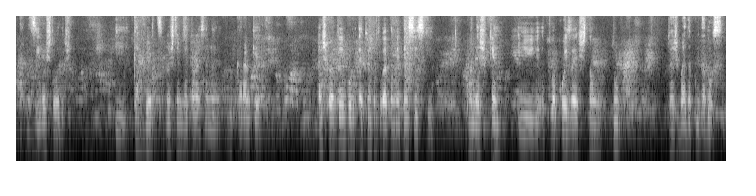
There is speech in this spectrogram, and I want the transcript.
está nas ilhas todas. E Cabo Verde, nós temos aquela cena do que é. Acho que aqui em, aqui em Portugal também tem isso que quando és pequeno e a tua coisa és tão tu, tu és bada cuidadoso.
